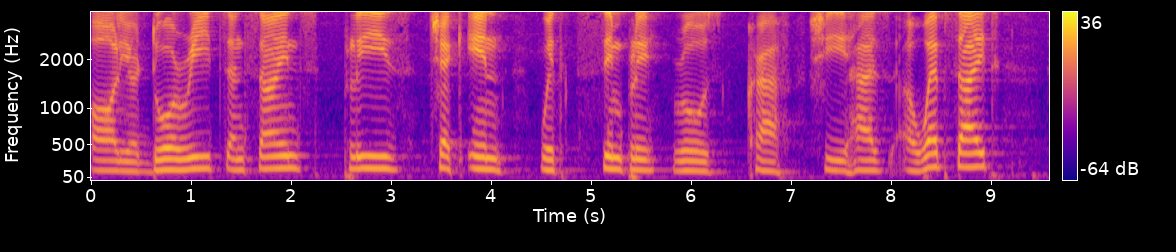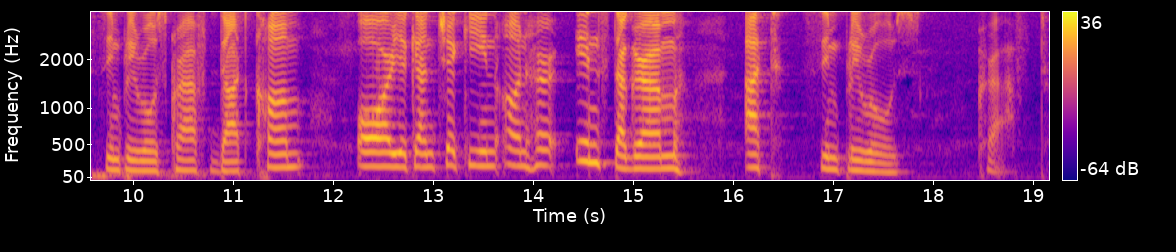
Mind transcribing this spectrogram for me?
all your door wreaths and signs, please check in with Simply Rose Craft. She has a website, simplyrosecraft.com, or you can check in on her Instagram at Simply Rose Craft.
